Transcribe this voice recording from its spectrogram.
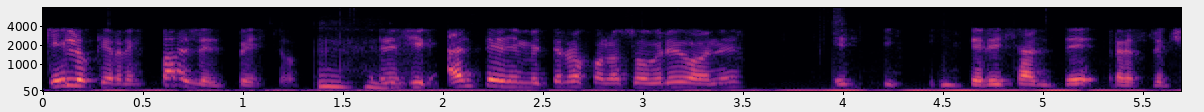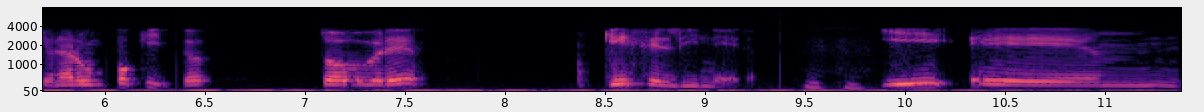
¿Qué es lo que respalda el peso? Es decir, antes de meternos con los obregones, es interesante reflexionar un poquito sobre qué es el dinero. Eh,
